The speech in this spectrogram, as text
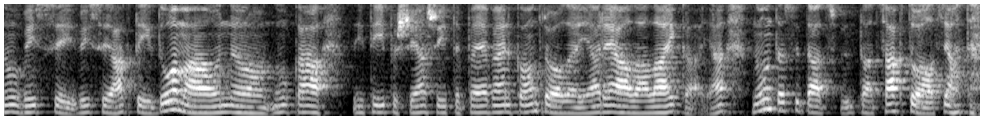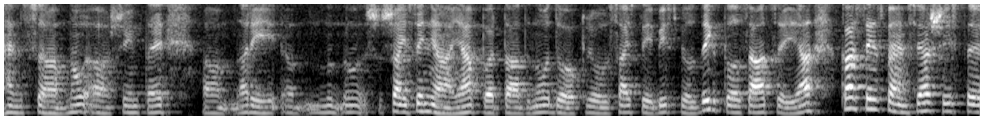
nu, visi, visi aktīvi domā un nu, kā it īpaši ja, šī PVN kontrolē ja, reālā laikā. Ja. Nu, tas ir tāds, tāds aktuāls jautājums nu, šīm te Um, arī um, nu, nu, šai ziņā ja, par tādu nodokļu saistību izpildus digitalizāciju, ja, kas iespējams ja, šis te,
